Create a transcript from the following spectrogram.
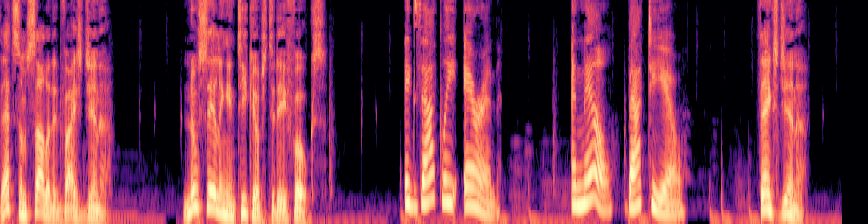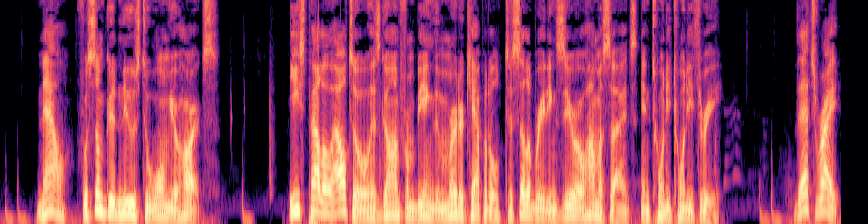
That's some solid advice, Jenna. No sailing in teacups today, folks. Exactly, Aaron. And now, back to you. Thanks, Jenna. Now, for some good news to warm your hearts. East Palo Alto has gone from being the murder capital to celebrating zero homicides in 2023. That's right,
